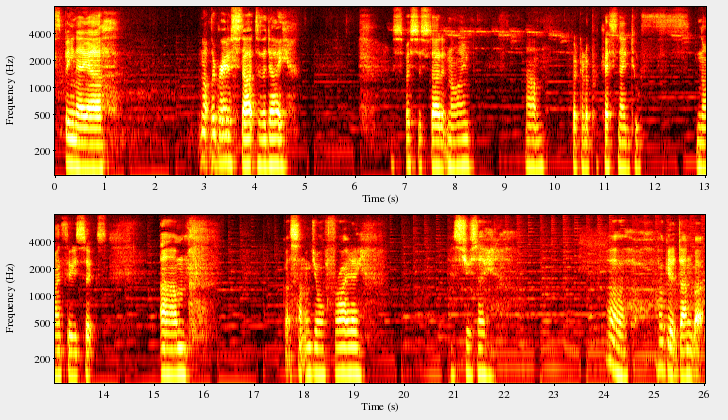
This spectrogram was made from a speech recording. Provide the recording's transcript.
it's been a uh, not the greatest start to the day. It's supposed to start at nine, um, but I kind of procrastinated till nine thirty-six. Um, got something due on Friday. It's Tuesday. Oh, I'll get it done, but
